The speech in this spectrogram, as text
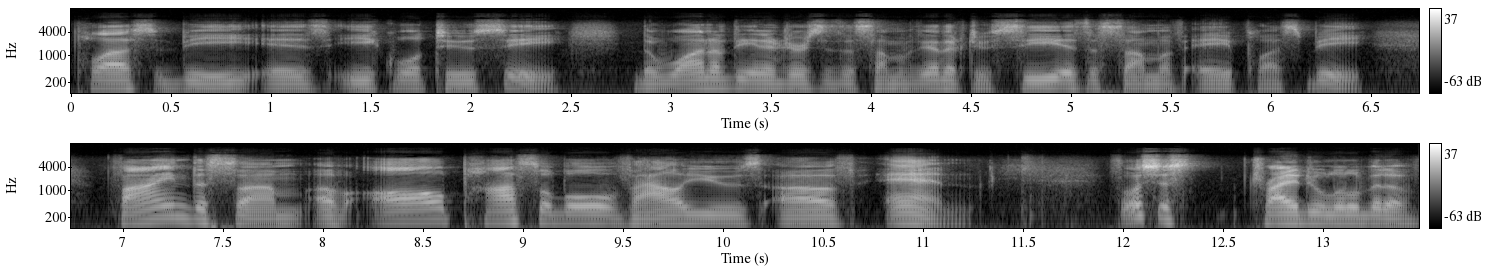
plus b is equal to c. The one of the integers is the sum of the other two. c is the sum of a plus b. Find the sum of all possible values of n. So let's just try to do a little bit of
